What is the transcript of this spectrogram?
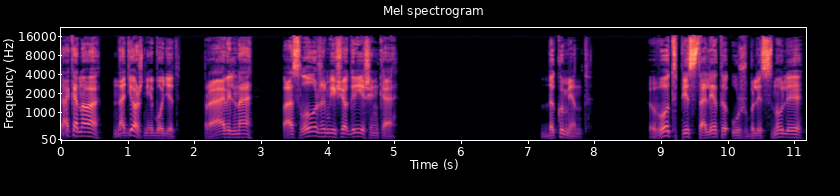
так оно надежнее будет. Правильно, послужим еще, Гришенька. Документ. Вот пистолеты уж блеснули,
